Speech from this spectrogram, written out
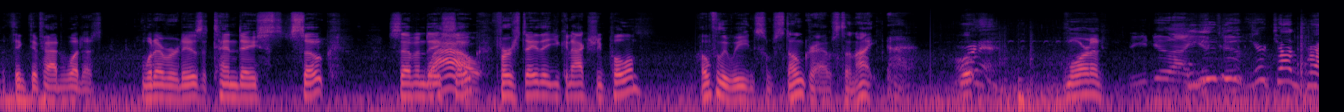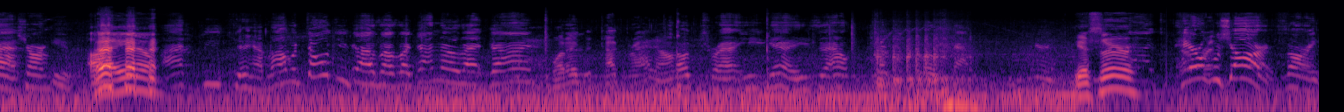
I think they've had what a whatever it is, a 10 day soak, seven day Wow. soak. First day that you can actually pull them. Hopefully, we eating some stone crabs tonight. Morning. Morning. You do uh, YouTube? You're Tug Trash, aren't you? I am. I beat him. I would told you guys. I was like, I know that guy. What is it? Tuck right on. Tug Trash. He, yeah, he's out. Here. yes, sir. Harold Bouchard. Sorry.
